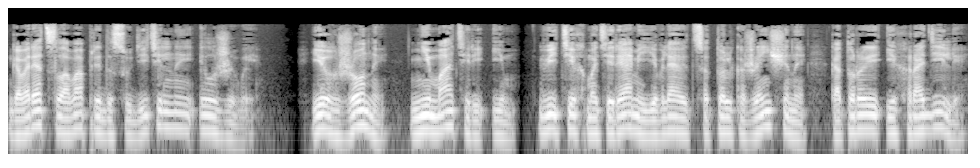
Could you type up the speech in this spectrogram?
говорят слова предосудительные и лживые. Их жены не матери им, ведь их матерями являются только женщины, которые их родили».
